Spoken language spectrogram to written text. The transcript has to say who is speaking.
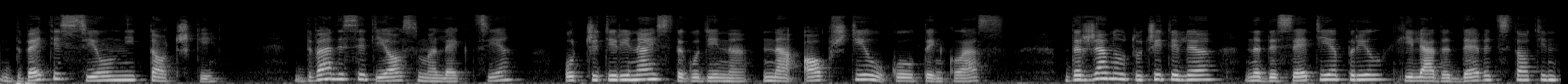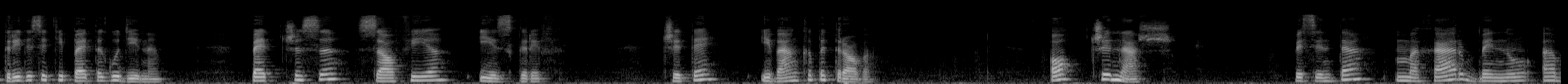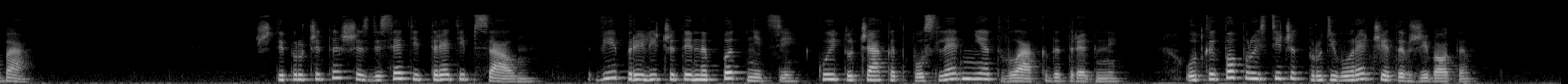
Speaker 1: Двете силни точки 28 лекция от 14-та година на общия окултен клас, държана от учителя на 10 април 1935 година. 5 часа, София, Изгрев. Чете Иванка Петрова Отче наш Песента Махар Бену Аба Ще прочета 63-ти псалм. Вие приличате на пътници, които чакат последният влак да тръгне. От какво проистичат противоречията в живота?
